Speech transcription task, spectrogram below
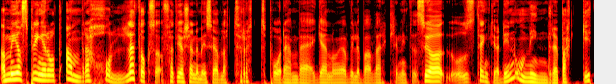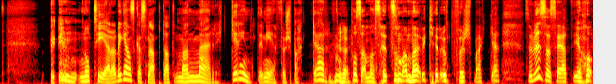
Ja men jag springer åt andra hållet också för att jag kände mig så jävla trött på den vägen och jag ville bara verkligen inte. Så, jag, så tänkte jag det är nog mindre backigt. Noterade ganska snabbt att man märker inte nedförsbackar på samma sätt som man märker uppförsbackar. Så det visade sig att jag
